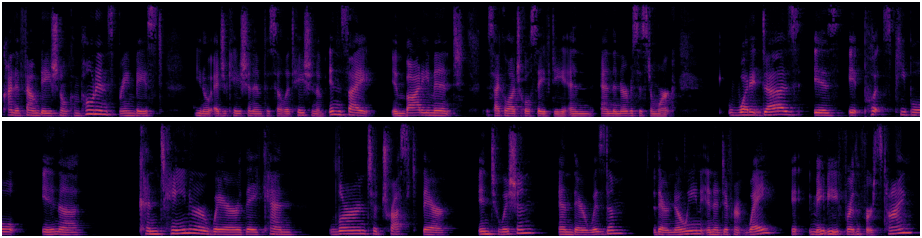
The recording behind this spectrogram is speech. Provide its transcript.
kind of foundational components brain based, you know, education and facilitation of insight, embodiment, psychological safety, and, and the nervous system work. What it does is it puts people in a container where they can learn to trust their intuition and their wisdom, their knowing in a different way, it, maybe for the first time,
